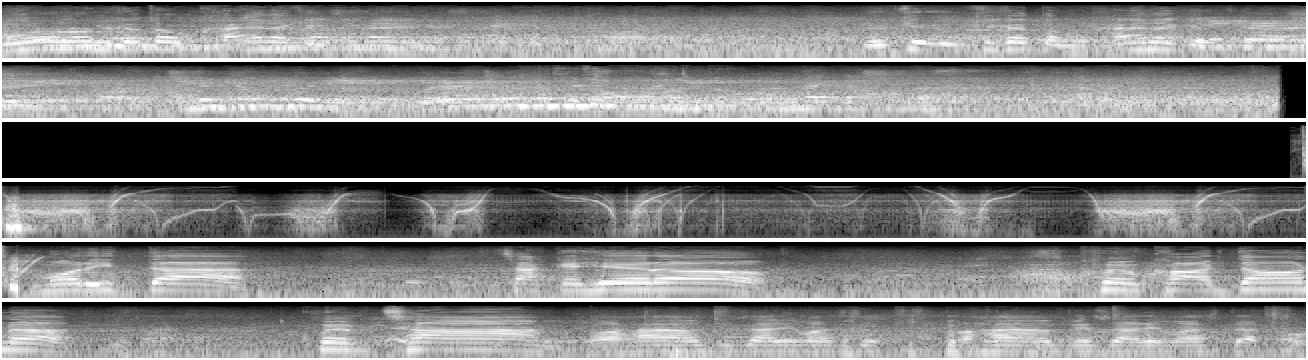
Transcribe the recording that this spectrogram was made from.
物の見方を変えなきゃいけない受け受け方も変えなきゃいけないことが分かった「Morita. Takahiro Quim Cardona Quim Tom おはようございますおはようございましたお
